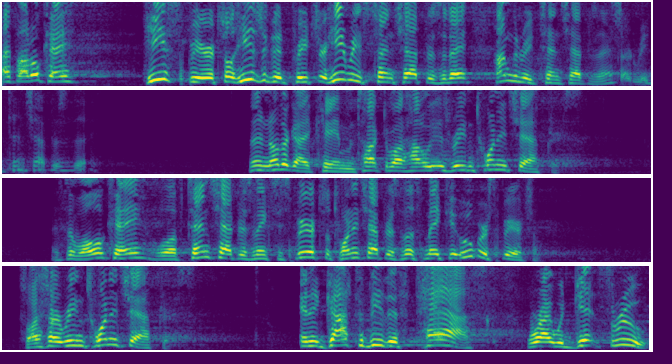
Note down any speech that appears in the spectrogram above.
I thought, okay, he's spiritual, he's a good preacher, he reads 10 chapters a day. I'm going to read 10 chapters a day. I started reading 10 chapters a day. Then another guy came and talked about how he was reading 20 chapters. I said, well, okay. Well, if 10 chapters makes you spiritual, 20 chapters must make you uber spiritual. So I started reading 20 chapters. And it got to be this task where I would get through.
